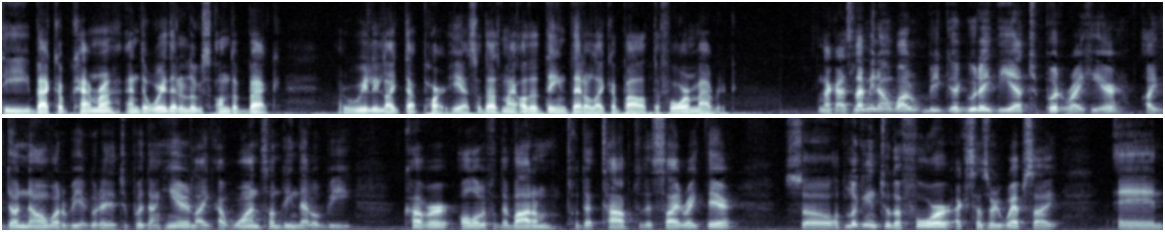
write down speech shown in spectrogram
the backup camera, and the way that it looks on the back. I really like that part here. So that's my other thing that I like about the Ford Maverick. Now guys, let me know what would be a good idea to put right here. I don't know what would be a good idea to put down here. Like I want something that will be covered all the way from the bottom to the top to the side right there so I'm looking into the Ford accessory website and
